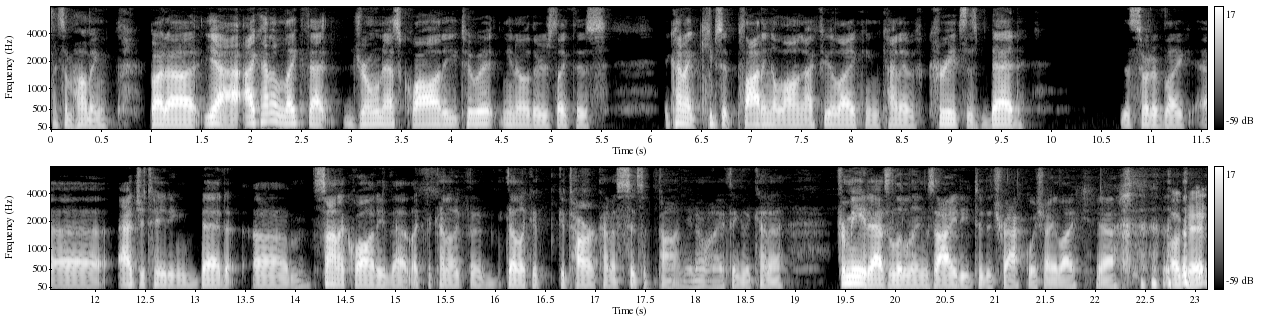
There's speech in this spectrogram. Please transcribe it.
and some humming. But uh, yeah, I kind of like that drone-esque quality to it. You know, there's like this. It kind of keeps it plodding along. I feel like, and kind of creates this bed this sort of like uh, agitating bed um, sonic quality that like the kind of like the delicate guitar kind of sits upon, you know. And I think it kind of, for me, it adds a little anxiety to the track, which I like. Yeah. Okay.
